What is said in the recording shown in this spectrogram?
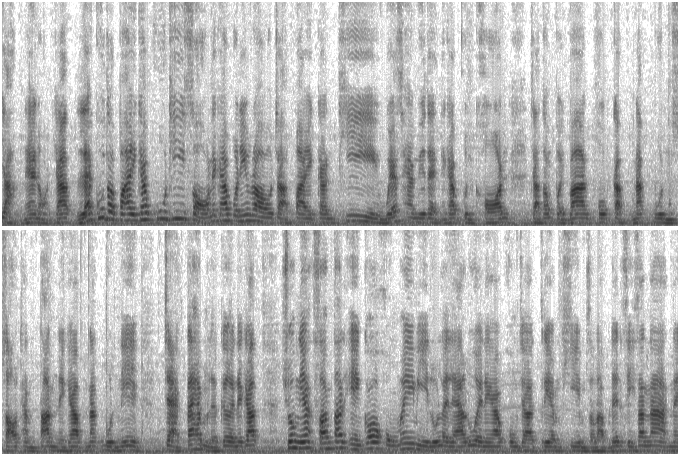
อย่างแน่นอนครับ และคู่ต่อไปครับคู่ที่สองนะครับ วันนี้เราจะไปกันที่เวสต์แฮมยูไนเต็ดนะครับขุนคอนจะต้องเปิดบ้านพบกับนักบุญเซาท์แฮมป์ตันนะครับนักบุญนี่แจกแต้มเหลือเกินนะครับ ช่วงนี้ซอนตันเองก็คงไม่มีลุ้นอะไรแล้วด้วยนะครับ คงจะเตรียมทีมสำหรับเล่นซีซั่นหน้าใน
